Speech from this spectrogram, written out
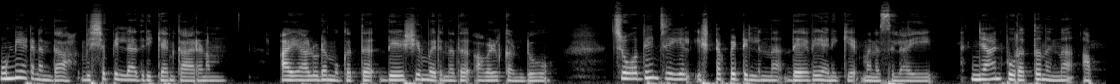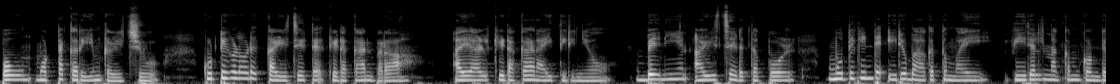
ഉണ്ണിയേട്ടൻ എന്താ വിശപ്പില്ലാതിരിക്കാൻ കാരണം? അയാളുടെ മുഖത്ത് ദേഷ്യം വരുന്നത് അവൾ കണ്ടു. ചോദ്യം ചെയ്യൽ ഇഷ്ടപ്പെട്ടില്ലെന്ന് ദേവയാനിക്ക് മനസ്സിലായി. ഞാൻ പുറത്തുനിന്ന് അപ്പവും മുട്ടക്കറിയും കഴിച്ചു. കുട്ടികളോട് കഴിച്ചിട്ട് കിടക്കാൻ പറ. അയാൾ കിടക്കാനായി തിരിഞ്ഞു. ബനിയൻ അഴിച്ചെടുത്തപ്പോൾ മുതുകിന്റെ ഇരുഭാഗത്തുമായി വിരൽ നഖം കൊണ്ട്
